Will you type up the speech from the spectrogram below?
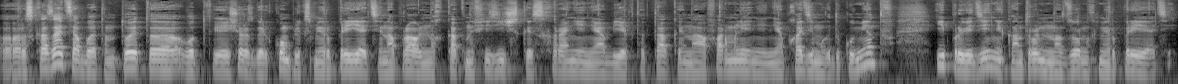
э, рассказать об этом, то это, вот я еще раз говорю, комплекс мероприятий, направленных как на физическое сохранение объекта, так и на оформление необходимых документов и проведение контрольно-надзорных мероприятий.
